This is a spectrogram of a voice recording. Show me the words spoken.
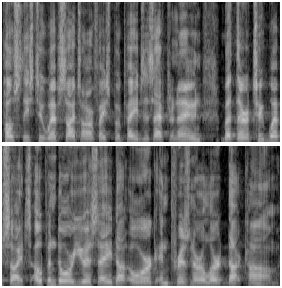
post these two websites on our Facebook page this afternoon, but there are two websites opendoorusa.org and prisoneralert.com.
